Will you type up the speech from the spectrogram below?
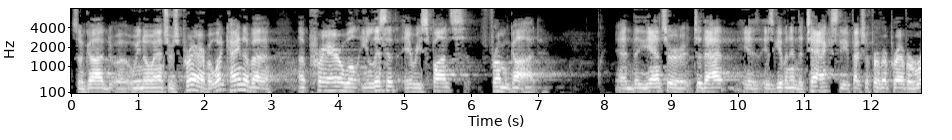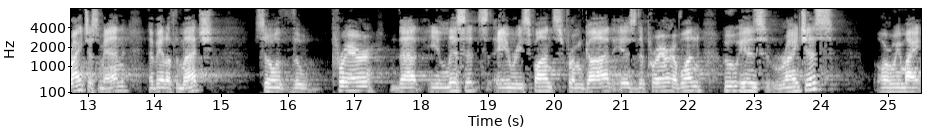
So God, uh, we know, answers prayer, but what kind of a, a prayer will elicit a response from God? And the answer to that is, is given in the text. The effectual fervent prayer of a righteous man availeth much. So the prayer that elicits a response from God is the prayer of one who is righteous or we might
